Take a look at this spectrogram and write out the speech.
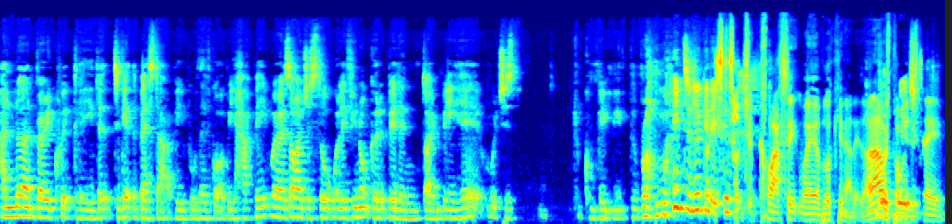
and learned very quickly that to get the best out of people, they've got to be happy. Whereas I just thought, well, if you're not good at billing, don't be here, which is completely the wrong way to look at it. It's such a classic way of looking at it. And I was probably the same.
